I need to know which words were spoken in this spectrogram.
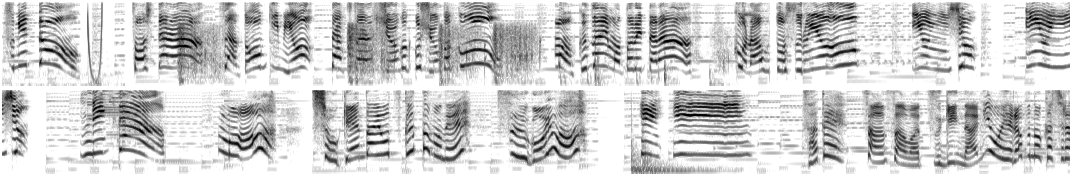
つけたそしたらサトウキビをたくさん収穫収穫木材も取れたらクラフトするよよいしょよいしょできたまあ初見台を作ったのねすごいわへっへーさてサンさんは次何を選ぶのかしら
